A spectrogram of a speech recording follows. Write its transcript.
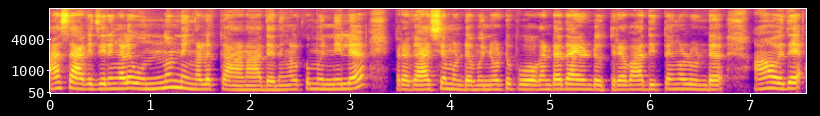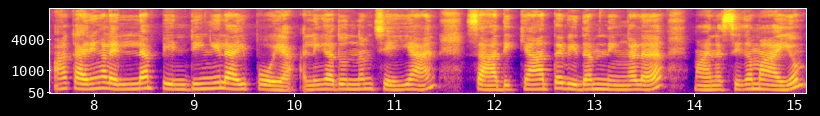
ആ സാഹചര്യങ്ങളെ ഒന്നും നിങ്ങൾ കാണാതെ നിങ്ങൾക്ക് മുന്നിൽ പ്രകാശമുണ്ട് മുന്നോട്ട് പോകേണ്ടതായുണ്ട് ഉത്തരവാദിത്തങ്ങളുണ്ട്. ആ ഒരു ആ കാര്യങ്ങളെല്ലാം പെൻഡിങ്ങിലായി പോയ അല്ലെങ്കിൽ അതൊന്നും ചെയ്യാൻ സാധിക്കാത്ത വിധം നിങ്ങൾ മാനസികമായും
